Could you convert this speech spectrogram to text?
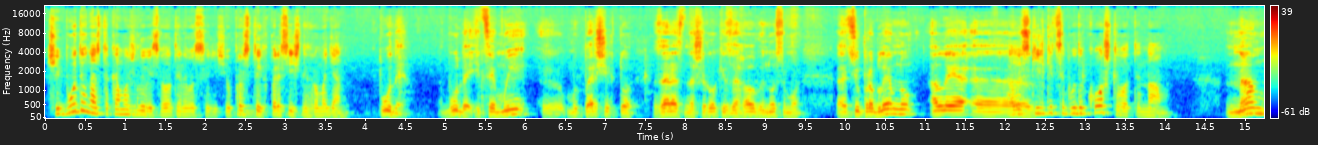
Чи буде у нас така можливість, Валентина Васильович, у простих пересічних громадян? Буде. Буде. І це ми, е, ми перші, хто зараз на широкий загал виносимо цю проблемну, але, е, Але скільки це буде коштувати нам? нам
